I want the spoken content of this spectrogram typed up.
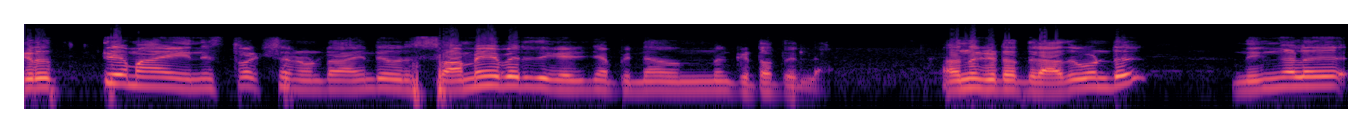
കൃത്യമായ ഇൻസ്ട്രക്ഷൻ ഉണ്ട്. അതിന്റെ ഒരു സമയപരിധി കഴിഞ്ഞാൽ പിന്നെ അതൊന്നും കിട്ടത്തില്ല. അതൊന്നും കിട്ടത്തില്ല. അതുകൊണ്ട് നിങ്ങൾ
